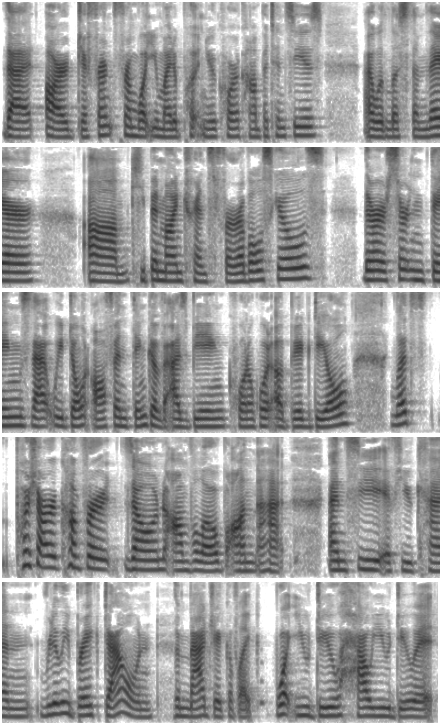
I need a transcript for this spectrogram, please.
that are different from what you might have put in your core competencies. I would list them there. Um, keep in mind transferable skills there are certain things that we don't often think of as being quote unquote a big deal. Let's push our comfort zone envelope on that and see if you can really break down the magic of like what you do, how you do it,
